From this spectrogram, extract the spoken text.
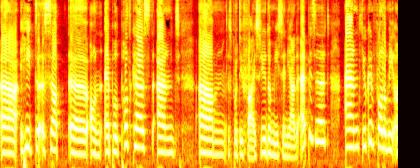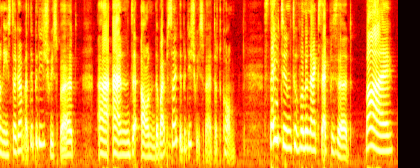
uh, hit us up uh, on Apple Podcast and um, Spotify so you don't miss any other episode. And you can follow me on Instagram at the British Whisperer uh, and on the website thebritishwhisperer.com. Stay tuned for the next episode. Bye.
